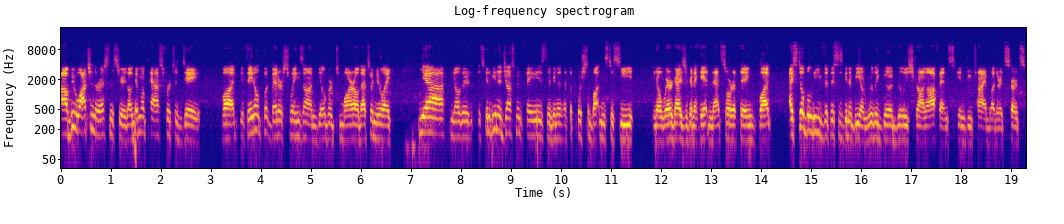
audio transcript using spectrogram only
I'll be watching the rest of the series. I'll give them a pass for today. But if they don't put better swings on Gilbert tomorrow, that's when you're like, yeah, you know, it's going to be an adjustment phase. They're going to have to push some buttons to see, you know, where guys are going to hit and that sort of thing. But I still believe that this is going to be a really good, really strong offense in due time, whether it starts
